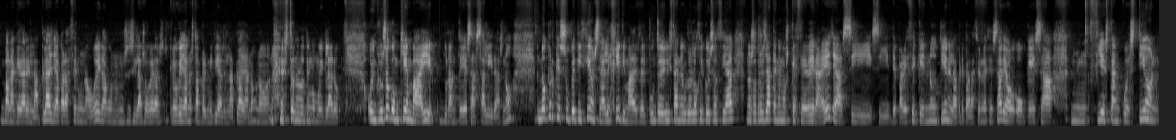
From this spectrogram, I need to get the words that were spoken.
van a quedar en la playa para hacer una hoguera. Bueno, no sé si las hogueras creo que ya no están permitidas en la playa, ¿no? no esto no lo tengo muy claro. O incluso con quién va a ir durante esas salidas, ¿no? No porque su petición sea legítima desde el punto de vista neurológico y social, nosotros ya tenemos que ceder a ella si, si te parece que no tiene la preparación necesaria o, que esa mm, fiesta en cuestión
